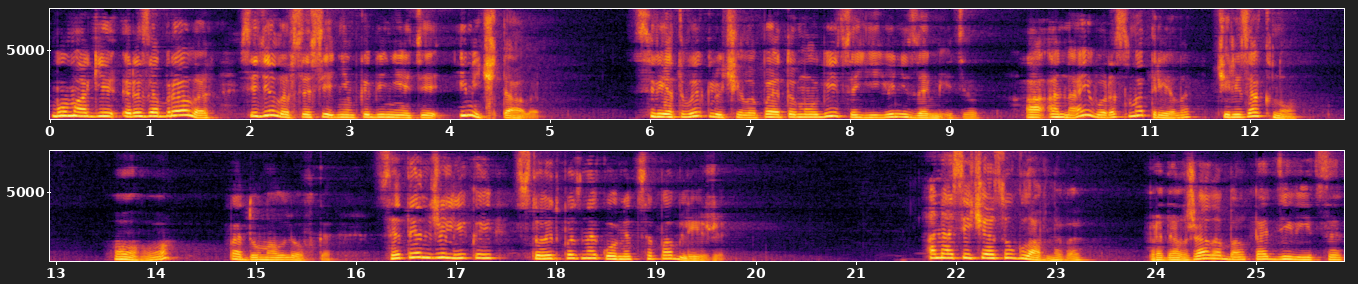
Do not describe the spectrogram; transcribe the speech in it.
Бумаги разобрала, сидела в соседнем кабинете и мечтала. Свет выключила, поэтому убийца ее не заметил, а она его рассмотрела через окно. Ого, подумал Левка. С этой Анжеликой стоит познакомиться поближе. Она сейчас у главного, продолжала болтать девица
